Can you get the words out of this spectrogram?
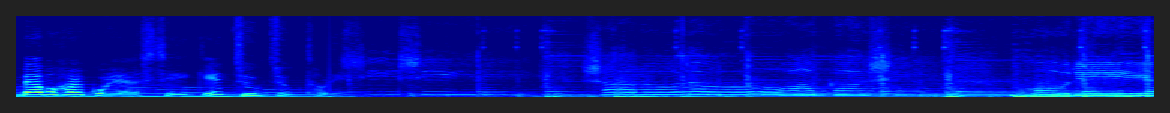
ব্যবহার করে আসছে একে যুগ যুগ ধরে। ভোরেরা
